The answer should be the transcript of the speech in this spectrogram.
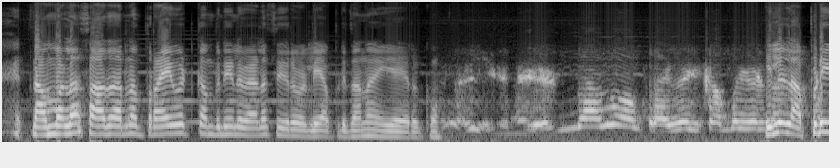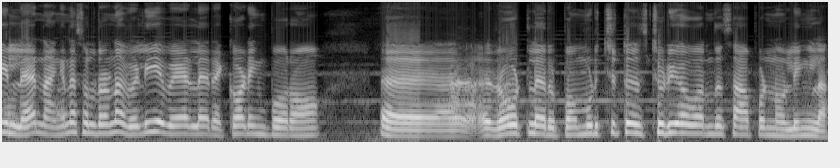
நம்மலாம் சாதாரண பிரைவேட் கம்பெனியில் வேலை செய்கிறோம் இல்லையா? அப்படி தானே ஐயா இருக்கும். இருந்தாலும் பிரைவேட் கம்பெனி இல்லை இல்லை அப்படி இல்லை. நாங்கள் என்ன சொல்கிறோன்னா வெளியே வேலை ரெக்கார்டிங் போகிறோம் ரோட்டில் இருப்போம் முடிச்சுட்டு ஸ்டுடியோ வந்து சாப்பிடணும் இல்லைங்களா?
